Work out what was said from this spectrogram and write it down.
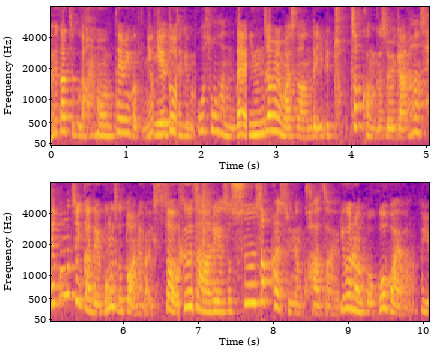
해가지고 나온 템이거든요. 얘도 되게 고소한데 인절미 맛이 나는데 입에 척척 감겨서 여기 안에 한 세 봉지인가 네 봉지가 또 안에가 있어. 그 자리에서 순삭할 수 있는 과자예요. 이거는 먹어봐야. 이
